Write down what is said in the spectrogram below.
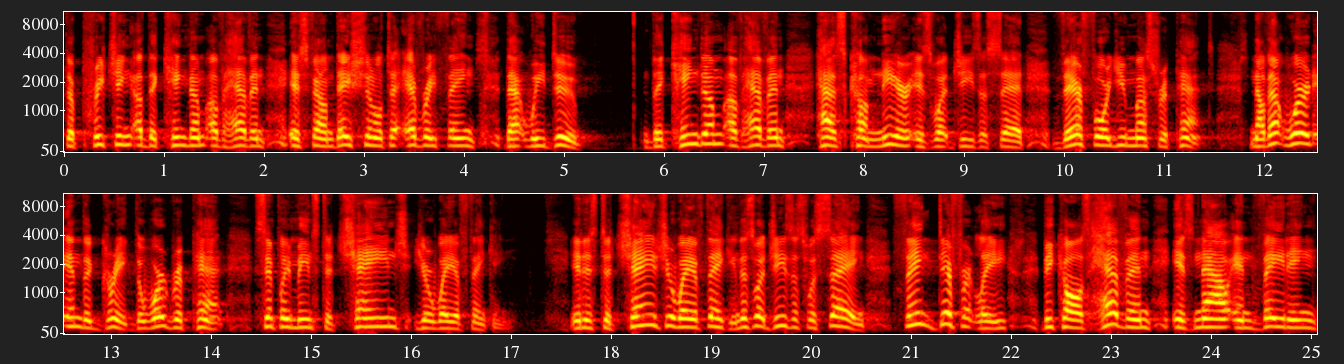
The preaching of the kingdom of heaven is foundational to everything that we do. The kingdom of heaven has come near, is what Jesus said. Therefore, you must repent. Now, that word in the Greek, the word repent, simply means to change your way of thinking. It is to change your way of thinking. This is what Jesus was saying. Think differently because heaven is now invading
